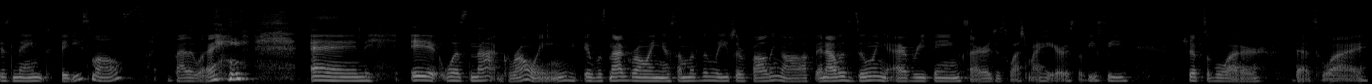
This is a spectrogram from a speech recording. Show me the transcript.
is named Figgy Smalls, by the way. and it was not growing. It was not growing and some of the leaves are falling off and I was doing everything. Sorry, I just washed my hair. So if you see drips of water, that's why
